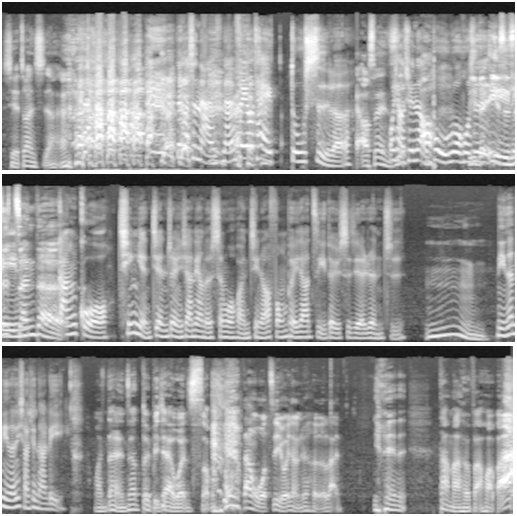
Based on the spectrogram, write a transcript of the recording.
写钻石啊，那个是南南非又太都市了 哦，所以我想去那种部落或是雨林、真的刚果，亲眼见证一下那样的生活环境，然后丰沛一下自己对于世界的认知。嗯，你呢？你呢？你想去哪里？完蛋了，这样对比起来我很怂，但我自己会想去荷兰，因为。大麻合法化吧，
